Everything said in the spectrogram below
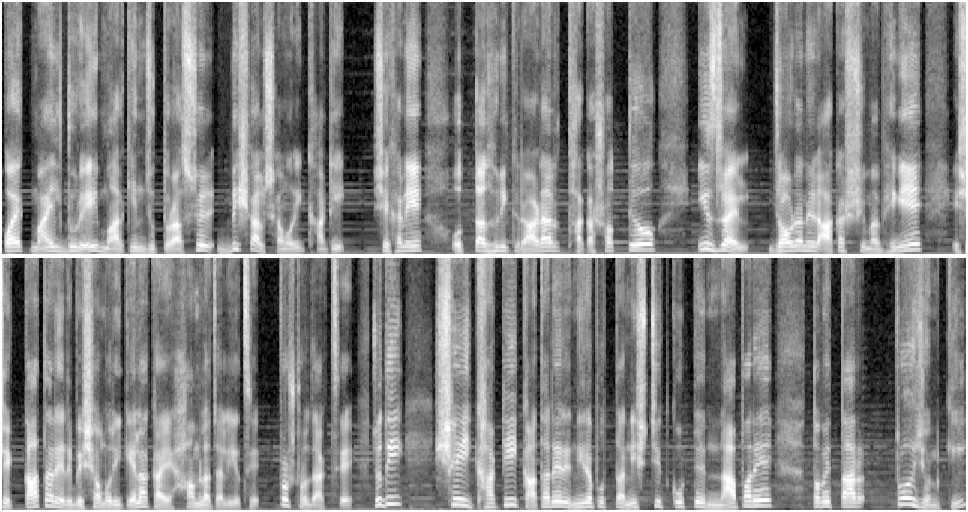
কয়েক মাইল দূরে মার্কিন যুক্তরাষ্ট্রের বিশাল সামরিক ঘাঁটি। সেখানে অত্যাধুনিক রাডার থাকা সত্ত্বেও ইসরায়েল জর্ডানের আকাশসীমা ভেঙে এসে কাতারের বেসামরিক এলাকায় হামলা চালিয়েছে। প্রশ্ন জাগছে, যদি সেই ঘাঁটি কাতারের নিরাপত্তা নিশ্চিত করতে না পারে, তবে তার প্রয়োজন কি?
